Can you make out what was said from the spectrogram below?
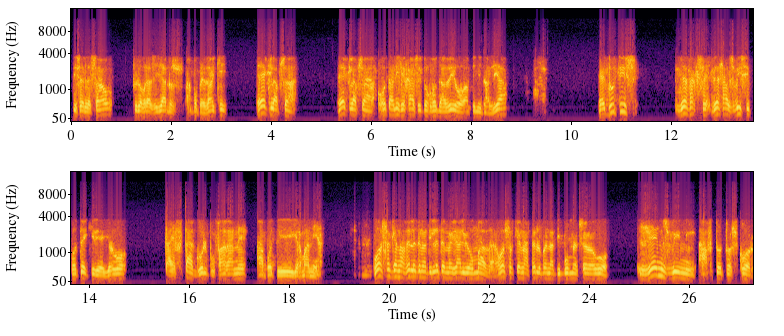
της Ελεσάου, φιλοβραζιλιάνος από παιδάκι, Έκλαψα, έκλαψα όταν είχε χάσει το 82 από την Ιταλία. Εν δεν θα, δεν θα σβήσει ποτέ κύριε Γιώργο τα 7 γκολ που φάγανε από τη Γερμανία. Όσο και να θέλετε να τη λέτε μεγάλη ομάδα, όσο και να θέλουμε να την πούμε ξέρω εγώ, δεν σβήνει αυτό το σκορ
